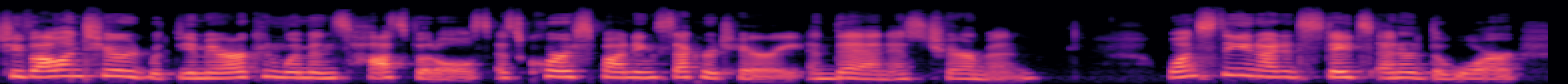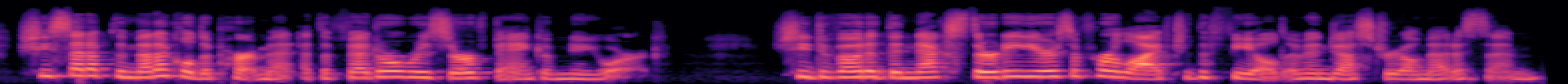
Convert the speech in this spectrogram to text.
She volunteered with the American Women's Hospitals as corresponding secretary and then as chairman. Once the United States entered the war, she set up the medical department at the Federal Reserve Bank of New York. She devoted the next 30 years of her life to the field of industrial medicine.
